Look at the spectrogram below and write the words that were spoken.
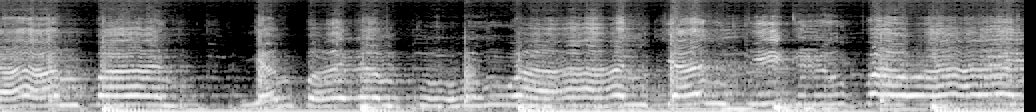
tampan yang perempuan cantik rupawan.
